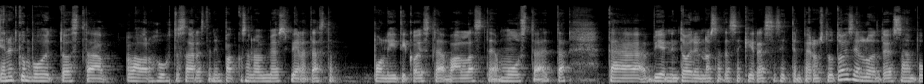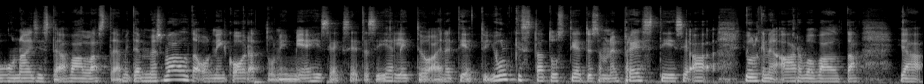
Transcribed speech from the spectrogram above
Ja nyt kun puhuit tuosta Laura Huhtasaaresta, niin pakko sanoa myös vielä tästä poliitikoista ja vallasta ja muusta. Että tämä Björnin toinen osa tässä kirjassa sitten perustuu toiseen luontoon, jossa hän puhuu naisista ja vallasta ja miten myös valta on niin koodattu niin miehiseksi, että siihen liittyy aina tietty julkistatus, tietty semmoinen prestiisi, julkinen arvovalta ja,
